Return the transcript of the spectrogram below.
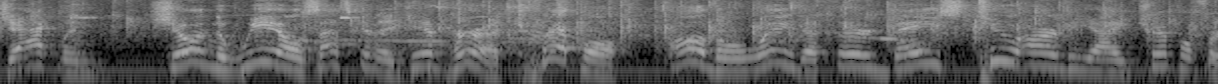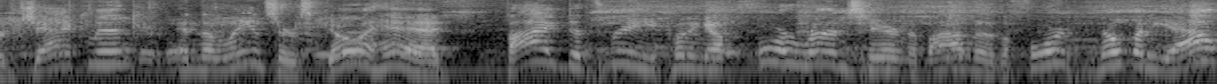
Jackman showing the wheels. That's going to give her a triple all the way to third base. Two RBI triple for Jackman, and the Lancers go ahead five to three, putting up four runs here in the bottom of the fourth. Nobody out.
